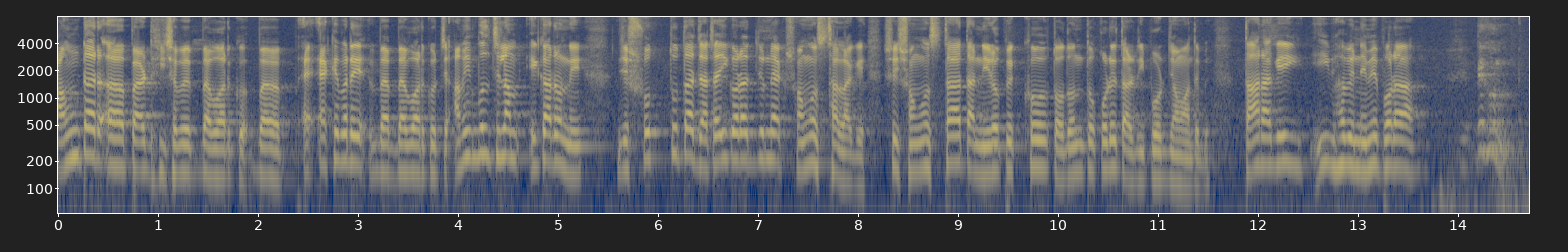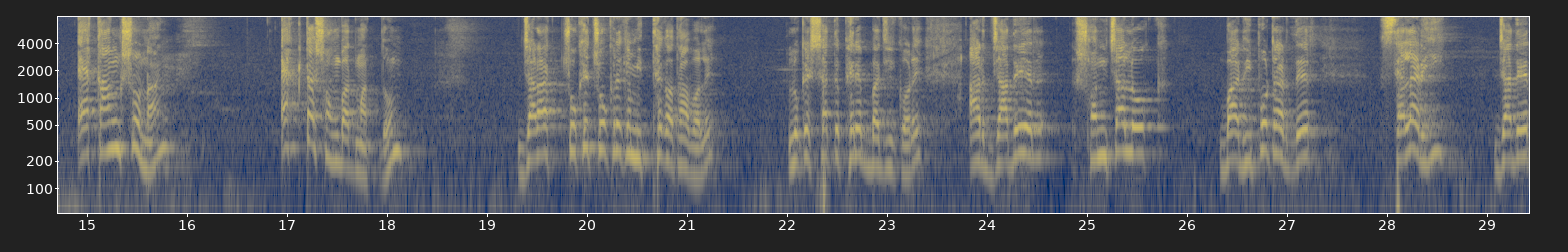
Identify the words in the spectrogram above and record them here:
কাউন্টার প্যাড হিসেবে ব্যবহার একেবারে ব্যবহার করছে। আমি বলছিলাম এ কারণে যে সত্যতা যাচাই করার জন্য এক সংস্থা লাগে। সেই সংস্থা তার নিরপেক্ষ তদন্ত করে তার রিপোর্ট জমা দেবে। তার আগেই এইভাবে নেমে পড়া দেখুন, একাংশ না, একটা সংবাদ মাধ্যম, যারা চোখে চোখ রেখে মিথ্যে কথা বলে, লোকের সাথে ফেরেববাজি করে, আর যাদের সঞ্চালক বা রিপোর্টারদের স্যালারি, যাদের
